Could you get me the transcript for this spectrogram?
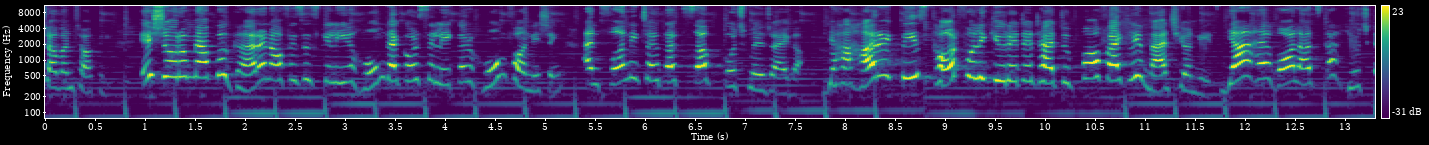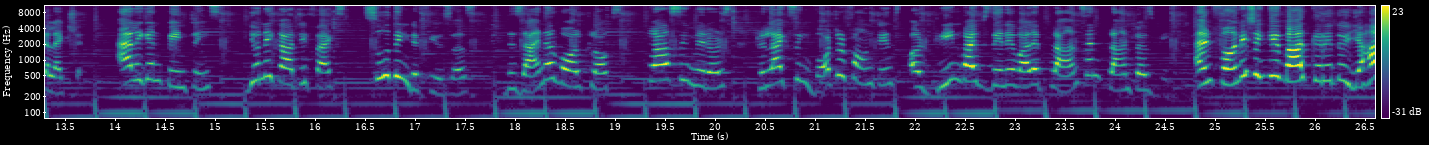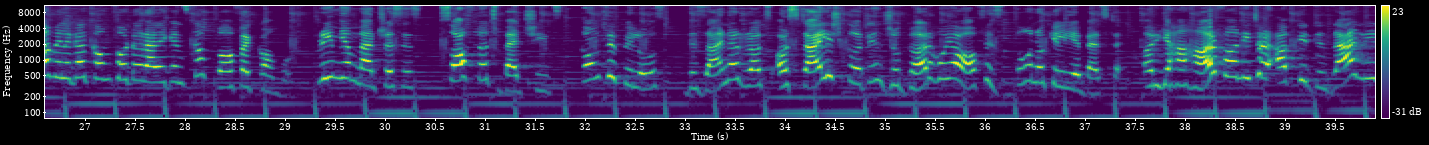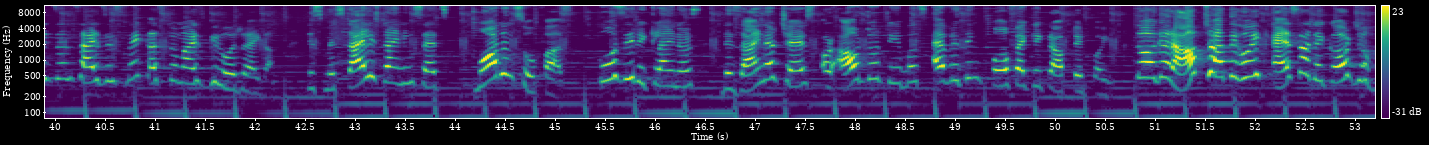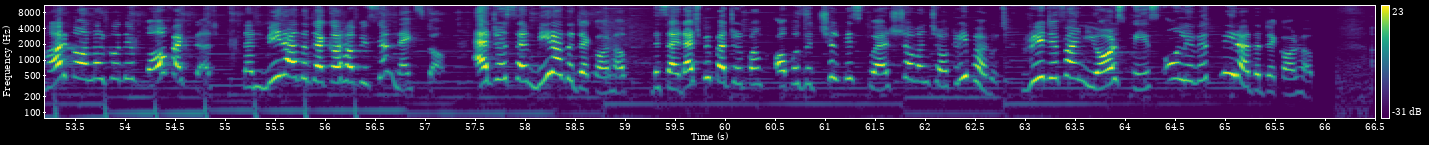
शवन चौकड़ी। इस शोरूम में आपको घर एंड ऑफ़िस के लिए होम डेकोर से लेकर होम फर्निशिंग एंड फर्नीचर तक सब कुछ मिल जाएगा। यहाँ हर एक पीस थॉटफुली क्यूरेटेड है to perfectly match your need यहाँ है वॉल आर्ट्स का huge collection elegant paintings unique artifacts soothing diffusers designer wall clocks classy mirrors relaxing water fountains और ग्रीन वाइब्स देने वाले प्लांट्स एंड प्लांटर्स भी। And furnishing की बात करें तो यहाँ मिलेगा कंफर्ट और एलिगेंस का perfect combo premium mattresses soft touch bed sheets comfy pillows designer rugs और स्टाइलिश कर्टन जो घर हो या ऑफ़िस दोनों के लिए बेस्ट है. और यहाँ हर फर्नीचर आपकी डिज़ाइन नीड्स एंड साइजेस में कस्टमाइज भी हो जाएगा. जिसमें stylish dining sets modern sofas cosy recliners designer chairs और outdoor tables everything perfectly crafted for you तो अगर आप चाहते हो एक ऐसा डेकोर जो हर कॉर्नर को दे perfect touch then Mira the decor hub is your next stop address है Mira the decor hub beside HP petrol pump opposite Shilpi Square, Shavan चौकड़ी Bharuch. Redefine your space only with Mira the Decor Hub.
